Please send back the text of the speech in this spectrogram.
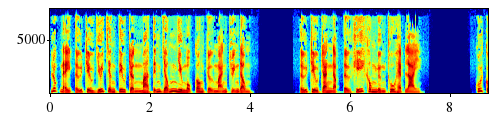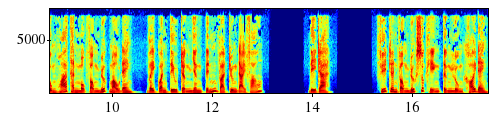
Lúc này tử triều dưới chân tiêu trần ma tính giống như một con cự mãn chuyển động. Tử triều tràn ngập tử khí không ngừng thu hẹp lại. Cuối cùng hóa thành một vòng nước màu đen, vây quanh tiêu trần nhân tính và trương đại pháo. Đi ra. Phía trên vòng nước xuất hiện từng luồng khói đen,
